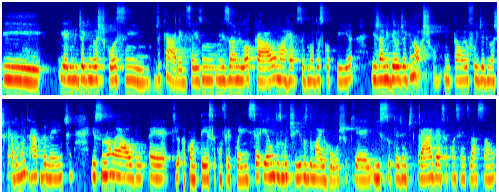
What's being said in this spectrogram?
E, e ele me diagnosticou assim, de cara. Ele fez um, um exame local, uma retossigmoidoscopia, e já me deu o diagnóstico. Então, eu fui diagnosticada muito rapidamente. Isso não é algo é, que aconteça com frequência, e é um dos motivos do Maio Roxo, que é isso, que a gente traga essa conscientização.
